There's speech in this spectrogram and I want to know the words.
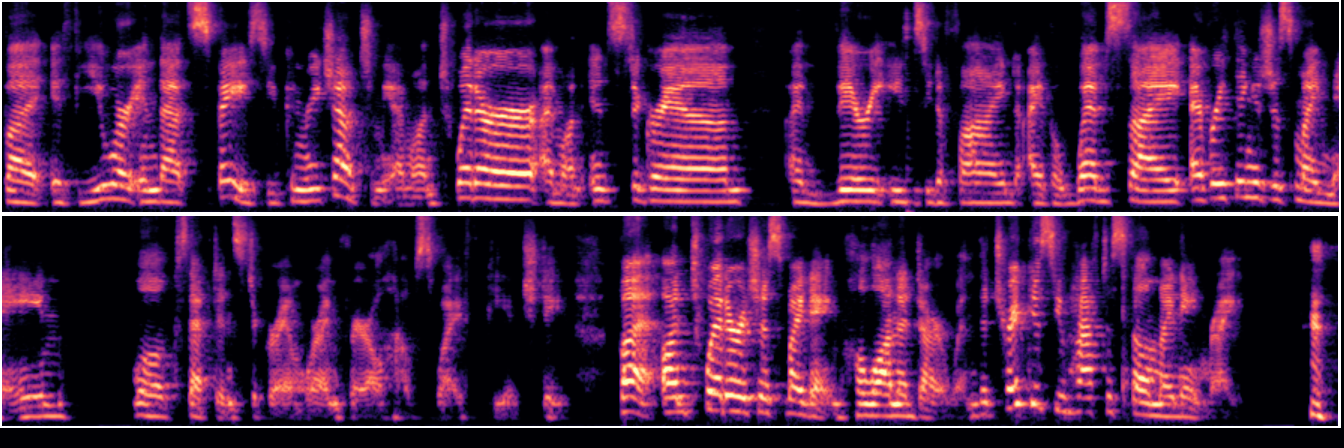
But if you are in that space, you can reach out to me. I'm on Twitter, I'm on Instagram. I'm very easy to find. I have a website. Everything is just my name. Well, except Instagram, where I'm Feral Housewife PhD. But on Twitter, it's just my name, Helana Darwin. The trick is you have to spell my name right.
